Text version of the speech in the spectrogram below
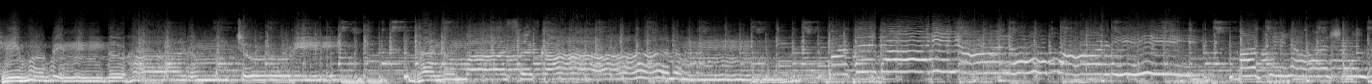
ഹിമബിന്ദുഹാരം ചൂടി ധനുമാസകാലം മകതാരിയാരോ പാടി അഭിലാഷഗാനം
